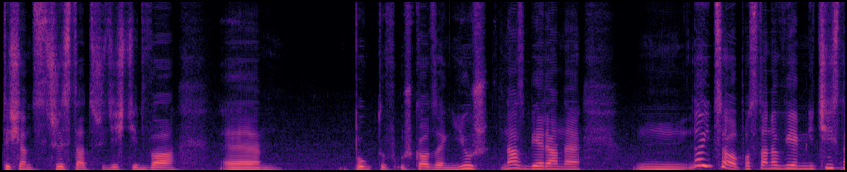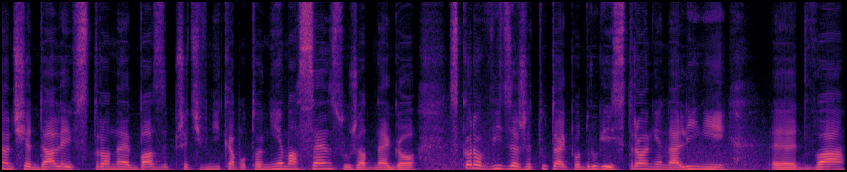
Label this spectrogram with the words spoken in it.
1332 em, punktów uszkodzeń już nazbierane. Mm, No i co? Postanowiłem nie cisnąć się dalej w stronę bazy przeciwnika, bo to nie ma sensu żadnego. Skoro widzę, że tutaj po drugiej stronie na linii 2,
